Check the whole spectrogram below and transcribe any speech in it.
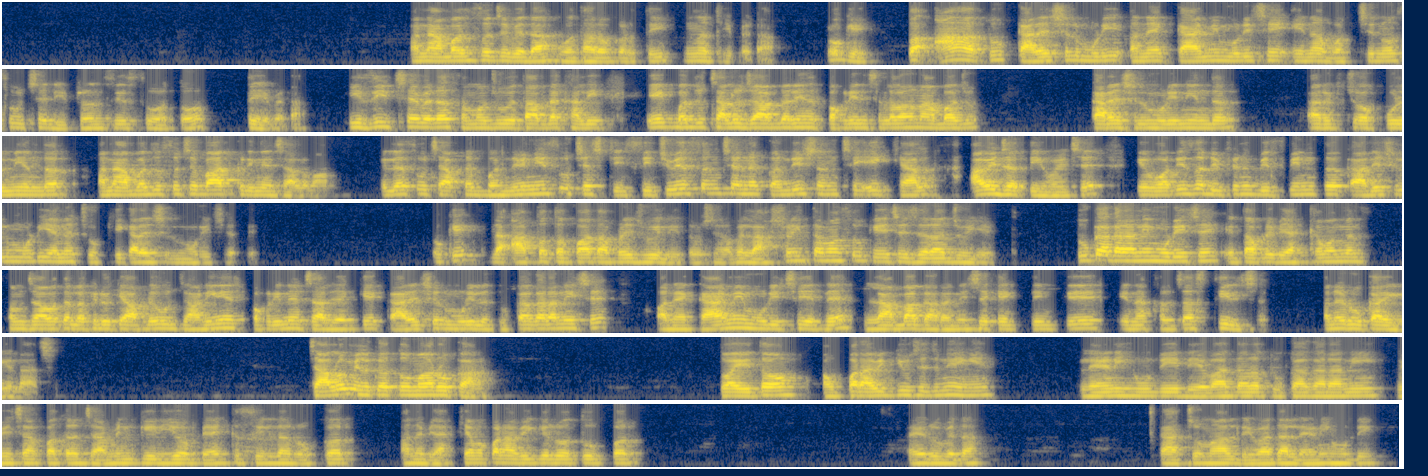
અને આ બાજુ શું છે બેટા વધારો કરતી નથી બેટા ઓકે તો આ હતું કાર્યશીલ મૂડી અને કાયમી મૂડી છે, એના વચ્ચેનો શું છે ડિફરન્સીસ શું હતો, તે બેટા ઈઝી છે બેટા સમજવું હોય તો આપણે ખાલી એક બાજુ ચાલુ જવાબદારી પકડીને ચલાવવાનું, આ બાજુ કાર્યશીલ મૂડીની અંદર કુલની અંદર, અને આ બાજુ શું છે, બાદ કરીને ચાલવાનું. એટલે શું છે, આપણે બંનેની શું છે સિચ્યુએશન છે અને કન્ડિશન છે, એ ખ્યાલ આવી જતી હોય છે કે what is the difference between કાર્યશીલ મૂડી અને ચોખ્ખી કાર્યશીલ મૂડી છે તે. ઓકે? એટલે આ તો તફાત આપણે જોઈ લીધો છે. હવે લાક્ષણિકતામાં શું કહે છે જરા જોઈએ. ટૂંકા ગાળાની મૂડી છે, એ તો આપણે વ્યાખ્યામાં સમજાવતા લખેલું કે આપણે એવું જાણીને પકડીને ચાલીએ કે કાર્યશીલ મૂડી એટલે ટૂંકા ગાળાની છે અને કાયમી મૂડી છે એટલે લાંબા ગાળાની છે કે એના ખર્ચા સ્થિર છે અને રોકાઈ ગયેલા છે. ચાલુ મિલકતોમાં રોકાણ. તો એ તો ઉપર આવી ગયું છે જ ને અહીંયા. લેણી હુંડી, દેવાદારો, ટૂંકા ગાળાની વેચાણપત્ર, જામીનગીરીઓ બેંક સિલ્લર રોકડ અને વ્યાખ્યામાં પણ આવી ગયેલું હતું ઉપર. આવ્યું કાચો માલ, રેવાદા, લેણી હુંડી.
